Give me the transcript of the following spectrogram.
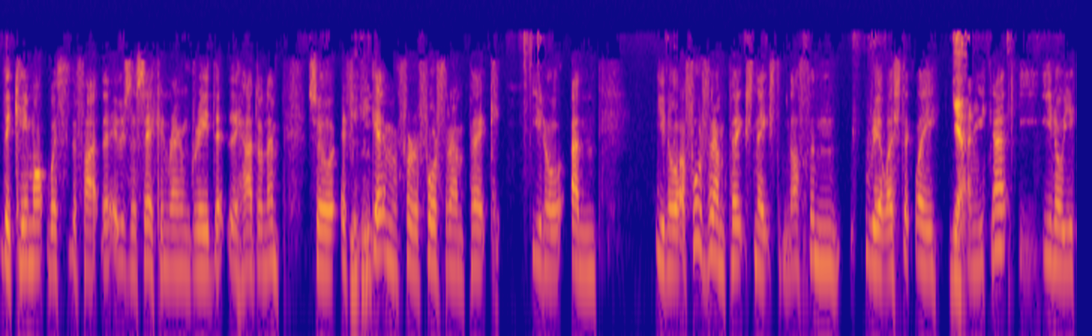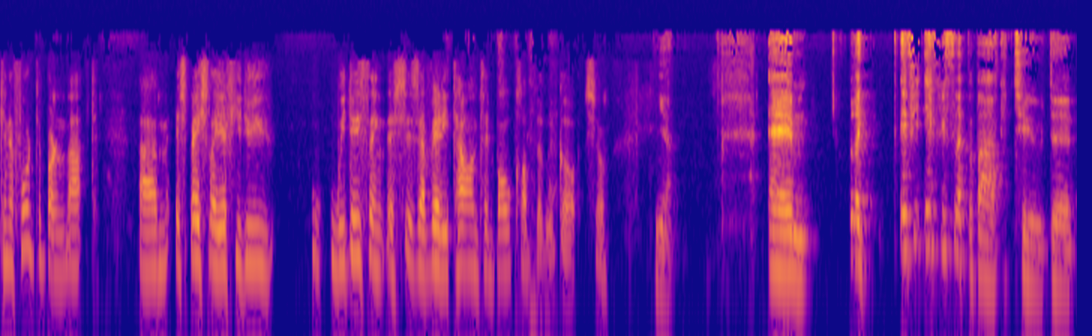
They came up with the fact that it was a second round grade that they had on him. So if you mm-hmm. can get him for a fourth round pick, you know, and you know, a fourth round pick's next to nothing realistically. Yeah. And you can't, you know, you can afford to burn that, um, especially if you do. We do think this is a very talented ball club that we've got. So, yeah. Um, like if you if you flip it back to the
